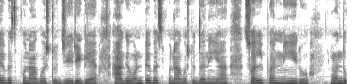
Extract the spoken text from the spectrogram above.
ಟೇಬಲ್ ಸ್ಪೂನ್ ಆಗುವಷ್ಟು ಜೀರಿಗೆ, ಹಾಗೆ ಒಂದು ಟೇಬಲ್ ಸ್ಪೂನ್ ಆಗುವಷ್ಟು ಧನಿಯಾ, ಸ್ವಲ್ಪ ನೀರು ಒಂದು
